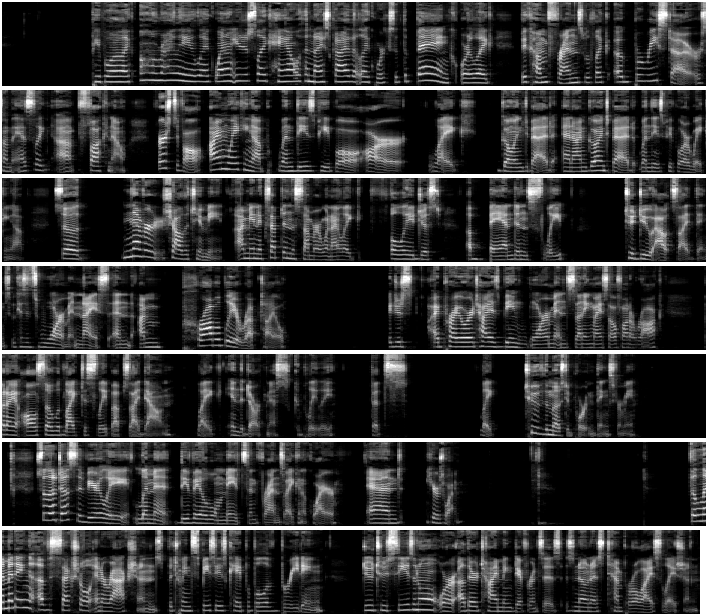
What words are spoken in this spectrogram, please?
people are like, "Oh, Riley, like why don't you just like hang out with a nice guy that like works at the bank or like become friends with like a barista or something?" It's like, uh, fuck no. First of all, I'm waking up when these people are like going to bed, and I'm going to bed when these people are waking up. So never shall the two meet. I mean, except in the summer when I like fully just abandon sleep to do outside things because it's warm and nice and I'm probably a reptile. I just I prioritize being warm and sunning myself on a rock, but I also would like to sleep upside down, like in the darkness completely. That's like two of the most important things for me. So that does severely limit the available mates and friends I can acquire. And here's why. The limiting of sexual interactions between species capable of breeding due to seasonal or other timing differences is known as temporal isolation.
